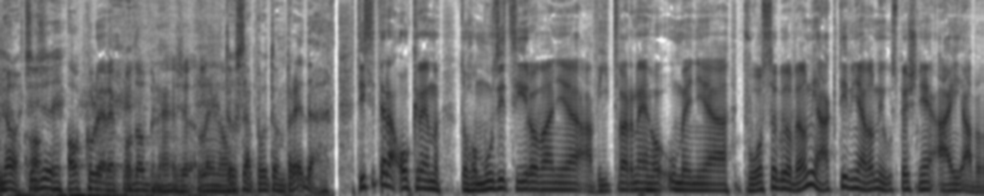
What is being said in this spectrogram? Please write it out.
No, čiže- o, okuliare podobné, že len To sa potom predá. Ty si teda okrem toho muzicírovania a výtvarného umenia pôsobil veľmi aktívne a veľmi úspešne aj, alebo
